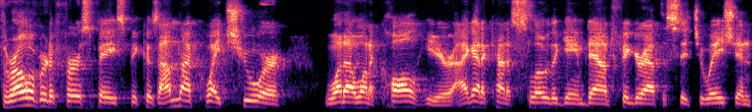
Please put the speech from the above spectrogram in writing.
throw over to first base because I'm not quite sure what I want to call here. I got to kind of slow the game down, figure out the situation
